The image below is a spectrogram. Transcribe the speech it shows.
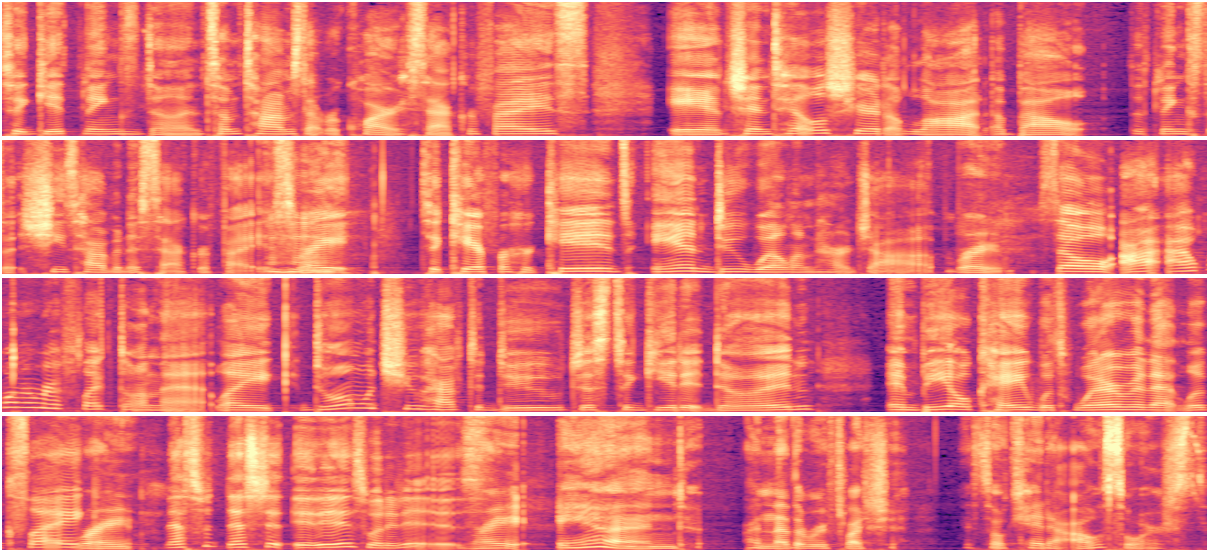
to get things done, sometimes that requires sacrifice. And Shantell shared a lot about the things that she's having to sacrifice, Mm-hmm. right? To care for her kids and do well in her job. Right. So I, I want to reflect on that. Like doing what you have to do just to get it done and be okay with whatever that looks like. Right. That's what that's just, it is what it is. Right. And another reflection. It's okay to outsource.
